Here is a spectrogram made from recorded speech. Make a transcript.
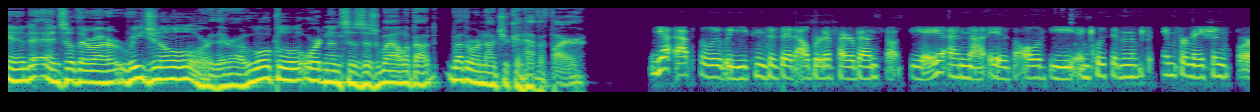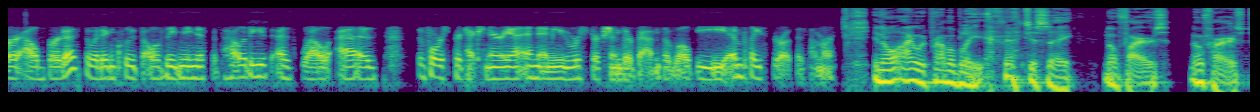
And and so there are regional or there are local ordinances as well about whether or not you can have a fire. Yeah, absolutely. You can visit albertafirebans.ca, and that is all of the inclusive information for Alberta. So it includes all of the municipalities as well as the forest protection area and any restrictions or bans that will be in place throughout the summer. You know, I would probably just say no fires, no fires.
